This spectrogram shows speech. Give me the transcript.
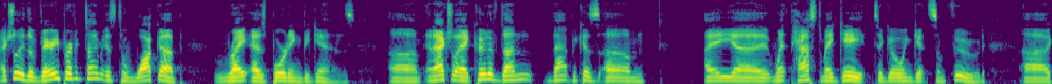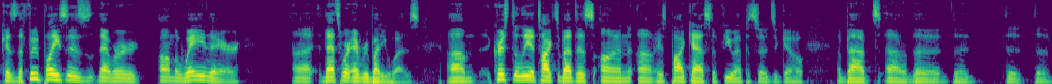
Actually, the very perfect time is to walk up right as boarding begins. Um, and actually, I could have done that because um, I uh, went past my gate to go and get some food because uh, the food places that were on the way there, uh, that's where everybody was. Um, Chris D'Elia talked about this on uh, his podcast a few episodes ago about uh, the the the the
